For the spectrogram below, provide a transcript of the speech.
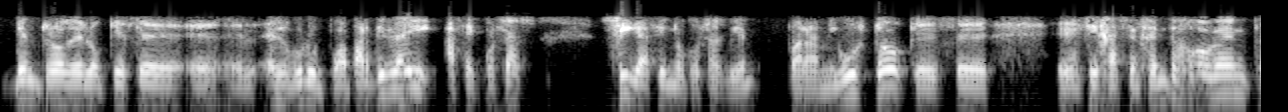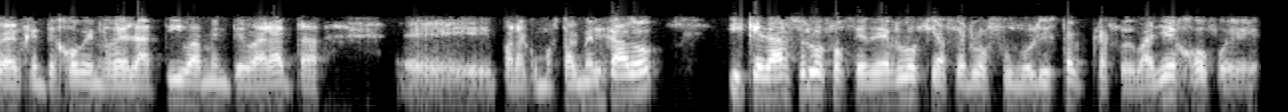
dentro de lo que es eh, el, grupo. A partir de ahí hace cosas, sigue haciendo cosas bien, para mi gusto, que es eh, eh fijarse en gente joven, traer gente joven relativamente barata eh, para cómo está el mercado y quedárselos o cederlos y hacerlos futbolistas. El caso de Vallejo fue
